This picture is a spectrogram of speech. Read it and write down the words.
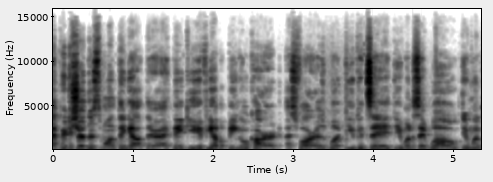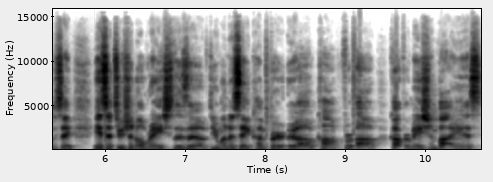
I'm pretty sure there's one thing out there. I think if you have a bingo card as far as what you could say, do you want to say woke? Do you want to say institutional racism? Do you want to say confer, uh, confer, uh, confirmation bias,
